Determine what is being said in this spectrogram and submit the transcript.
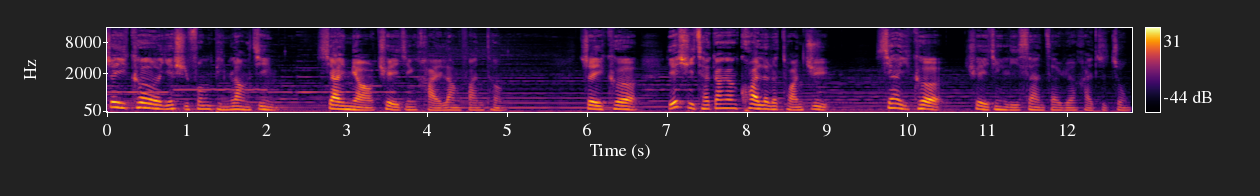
这一刻也许风平浪静，下一秒却已经海浪翻腾；这一刻也许才刚刚快乐的团聚，下一刻却已经离散在人海之中。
